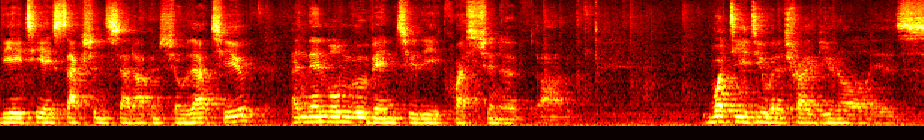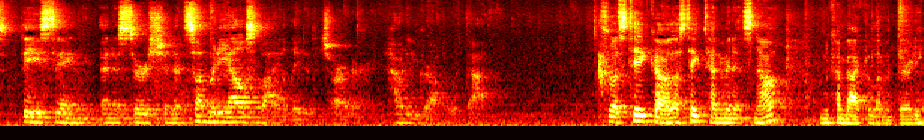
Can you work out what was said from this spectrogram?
the ATA section set up and show that to you, and then we'll move into the question of um, what do you do when a tribunal is facing an assertion that somebody else violated the charter how do you grapple with that? So let's take uh, let's take 10 minutes now and come back at 11:30.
